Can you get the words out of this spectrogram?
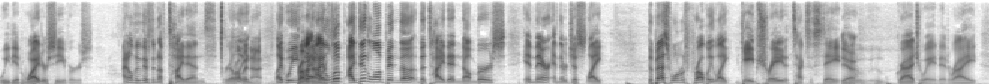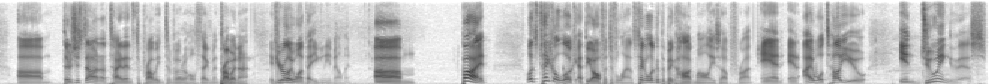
we did wide receivers. I don't think there's enough tight ends, really. Probably not. Like we, Probably I, not I, lump, I did lump in the the tight end numbers in there, and they're just like the best one was probably like Gabe Schrade at Texas State, Yeah. who, who graduated, right? Um, there's just not enough tight ends to probably devote a whole segment. Probably not. If you really want that, you can email me. Um, but let's take a look at the offensive line. Let's take a look at the big hog mollies up front, and and I will tell you, in doing this,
